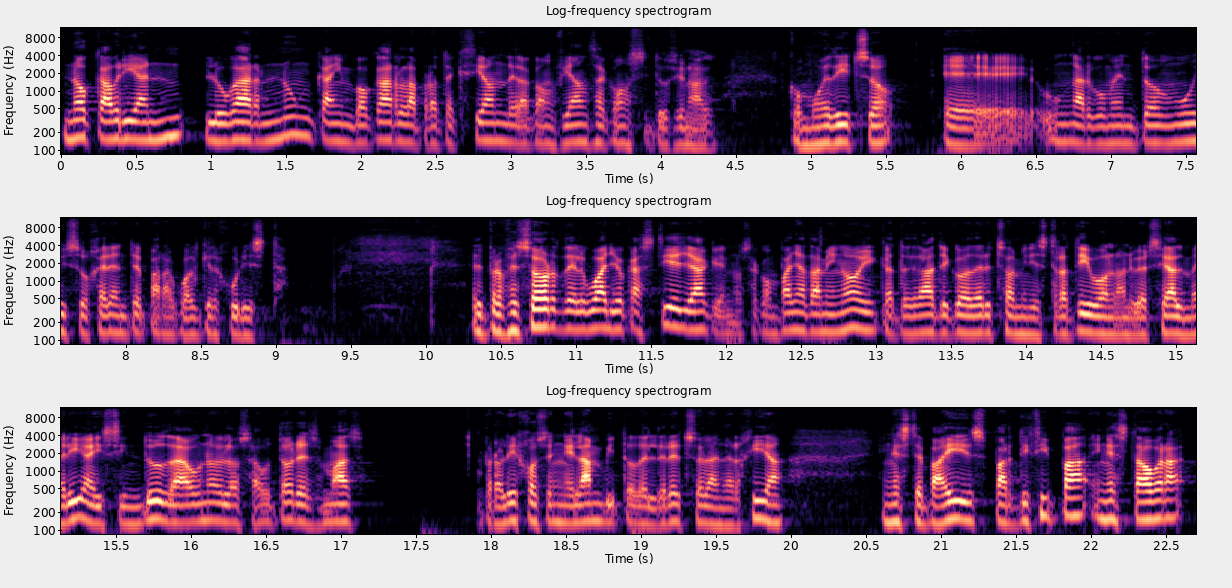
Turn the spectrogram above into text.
no cabría lugar nunca invocar la protección de la confianza constitucional como he dicho, eh, un argumento muy sugerente para cualquier jurista. El profesor del Guayo Castilla, que nos acompaña también hoy, catedrático de Derecho Administrativo en la Universidad de Almería y sin duda uno de los autores más prolijos en el ámbito del derecho de la energía en este país, participa en esta obra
